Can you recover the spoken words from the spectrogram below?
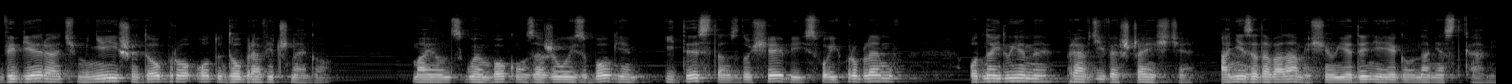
wybierać mniejsze dobro od dobra wiecznego. Mając głęboką zażyłość z Bogiem i dystans do siebie i swoich problemów, odnajdujemy prawdziwe szczęście, a nie zadawalamy się jedynie Jego namiastkami.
